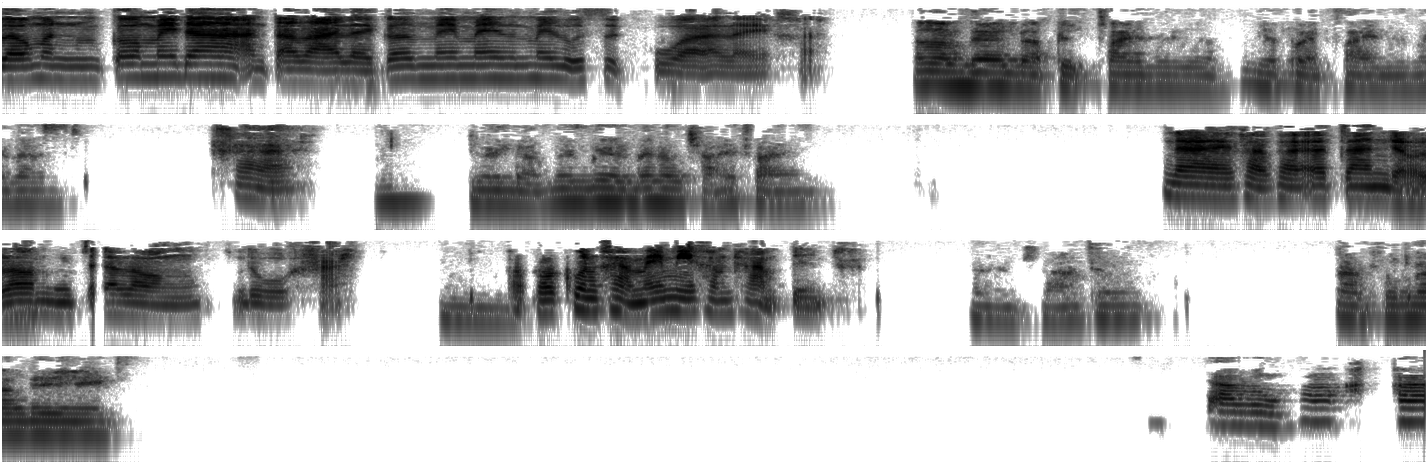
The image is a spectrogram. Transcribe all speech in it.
แล้วมันก็ไม่ได้อันตรายอะไรก็ไม่ไม่ไม่รู้สึกกลัวอะไรค่ะถ้าลองเดินแบบปิดไฟมืออย่าเปิดไฟมือก็ได้ค่ะเดินแบบไม่ไม่ไม่ต้องใช้ไฟได้ค่ะพระอาจารย์เดี๋ยวรอบนี้จะลองดูค่ะ ขอบพระคุณค่ะ ไม่มีคำถามอื่นค่ะสาธุอาคุณมาเลยจาหลวงพ่อค่ะ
